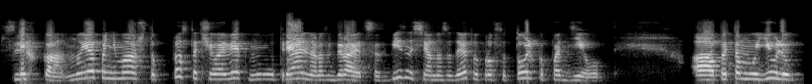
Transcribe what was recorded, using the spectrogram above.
слегка, но я понимаю, что просто человек ну, вот реально разбирается в бизнесе, она задает вопросы только по делу. А, поэтому Юлю,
